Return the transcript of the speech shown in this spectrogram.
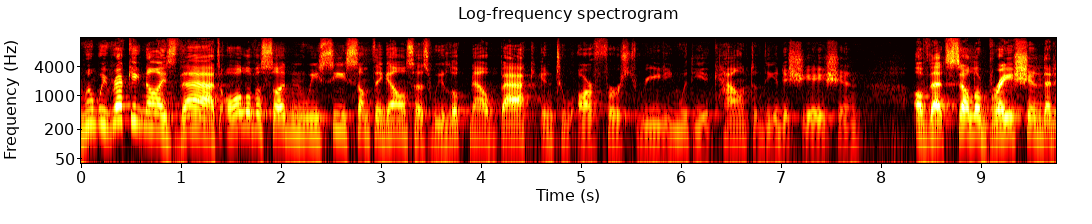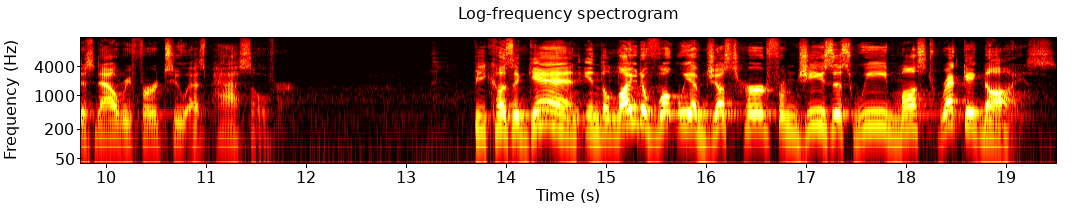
And when we recognize that, all of a sudden we see something else as we look now back into our first reading with the account of the initiation of that celebration that is now referred to as Passover. Because again, in the light of what we have just heard from Jesus, we must recognize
